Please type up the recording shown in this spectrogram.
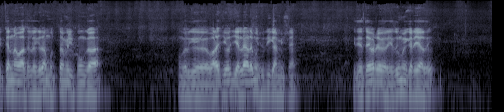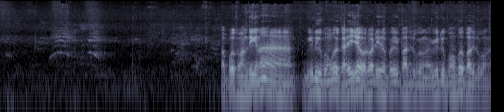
சித்தன்ன இருக்கிற முத்தமிழ் பூங்கா. உங்களுக்கு வளர்ச்சி வளர்ச்சி எல்லா இடமும் சுற்றி காமிச்சிட்டேன். இதை தவிர வேறு எதுவுமே கிடையாது. சப்போஸ் வந்தீங்கன்னா வீட்டுக்கு போகும்போது கடைசியாக ஒரு வாட்டி இதை போய் பார்த்துட்டு போங்க. வீட்டுக்கு போகும்போது பார்த்துட்டு போங்க.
